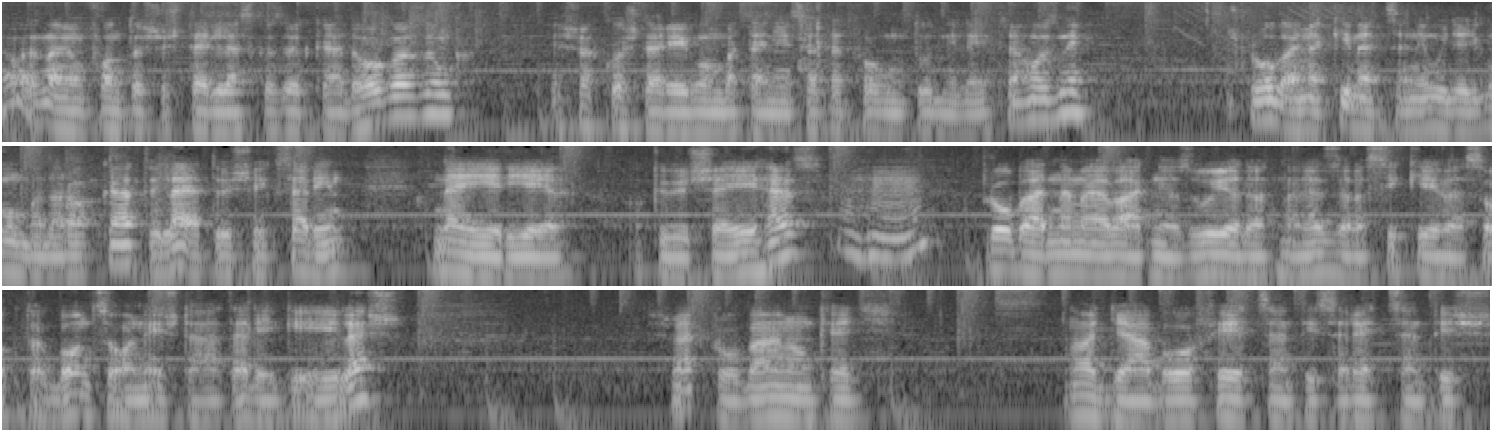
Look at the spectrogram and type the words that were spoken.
Jó, ez nagyon fontos, hogy steril eszközökkel dolgozzunk, és akkor steril gombatenyészetet fogunk tudni létrehozni. És próbálj meg kimetszeni úgy egy gombadarabkát, hogy lehetőség szerint ne érjél a külsejéhez. Uh-huh. Próbáld nem elvágni az ujjadat, mert ezzel a szikével szoktak boncolni, és tehát eléggé éles. És megpróbálunk egy nagyjából fél centiszer egy centis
